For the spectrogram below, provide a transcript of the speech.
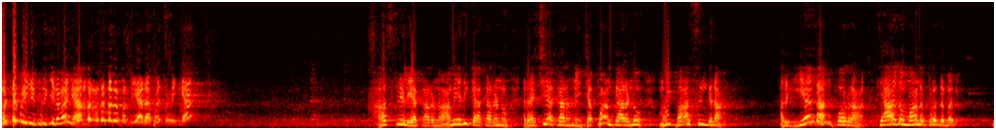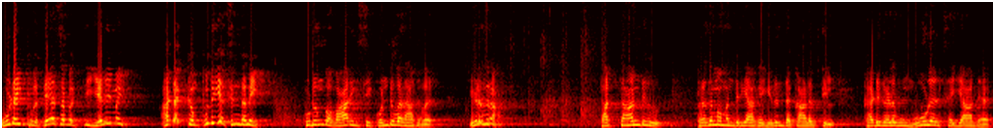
ஒட்டு பீடி குடிக்கிறவன் ஏன் பிரதமரை பத்தி பேசுவீங்க ஆஸ்திரேலியாக்காரனும் அமெரிக்காக்காரனும் ரஷ்யாக்காரனும் ஜப்பான்காரனும் மை பாஸுங்கிறான் அதுக்கு ஏண்டான்னு போடுறான். தியாகமான பிரதமர். உழைப்பு தேசபக்தி எளிமை அடக்கம் புதிய சிந்தனை. குடும்ப வாரிசை கொண்டு வராதவர். எழுதுறான். பத்தாண்டு பிரதம மந்திரியாக இருந்த காலத்தில் கடுகளவும் ஊழல் செய்யாத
